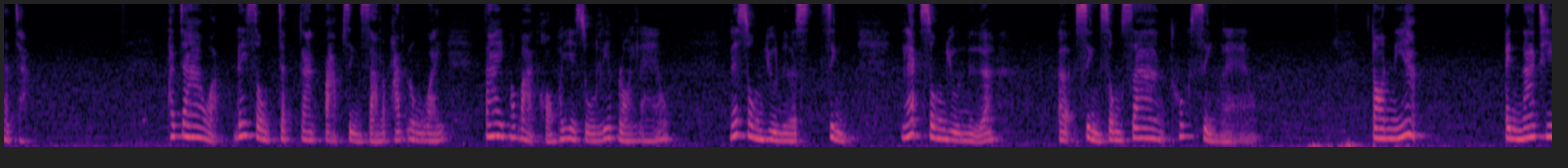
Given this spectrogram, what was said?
จักร พระเจ้าอะได้ทรงจัดการปราบสิ่งสารพัดลงไว้ ใต้พระบาทของพระเยซูเรียบร้อยแล้ว และทรงอยู่เหนือสิ่ง และทรงอยู่เหนือสิ่งทรงสร้างทุกสิ่งแล้ว ตอนนี้เป็นหน้าที่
